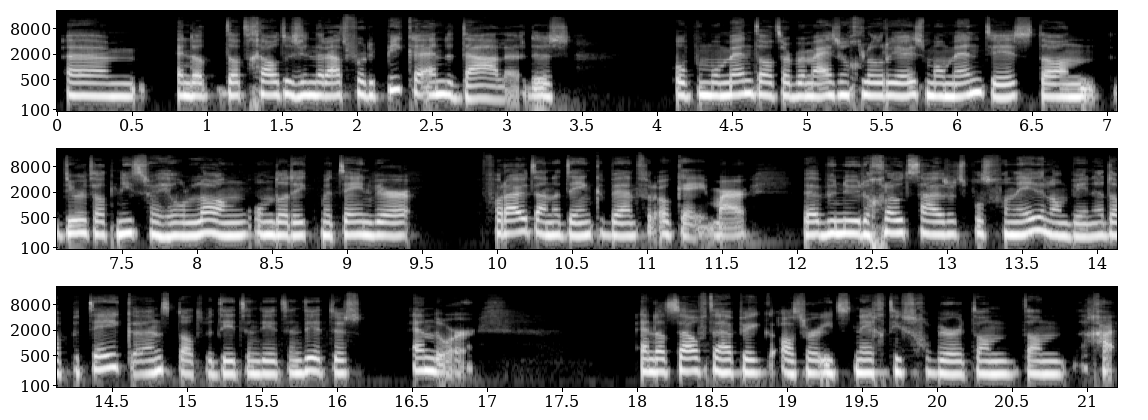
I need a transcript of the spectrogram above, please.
Ehm, en dat, dat geldt dus inderdaad voor de pieken en de dalen. Dus op het moment dat er bij mij zo'n glorieus moment is, dan duurt dat niet zo heel lang, omdat ik meteen weer vooruit aan het denken ben van oké, maar we hebben nu de grootste huisartspost van Nederland binnen. Dat betekent dat we dit en dit en dit, dus en door. En datzelfde heb ik als er iets negatiefs gebeurt, dan, dan ga,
